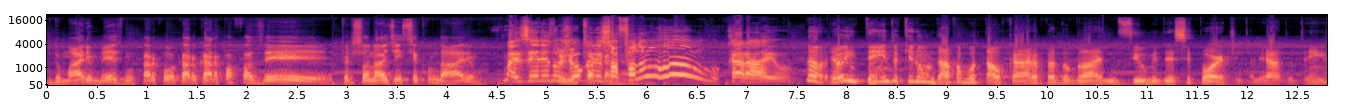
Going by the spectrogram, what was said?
do Mario mesmo. O cara colocaram o cara pra fazer personagem secundário. mano. Mas ele no Foi jogo muito ele só fala uhul, caralho. Não, eu entendo que não dá pra botar o cara pra dublar um filme desse porte, tá ligado? Tem,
